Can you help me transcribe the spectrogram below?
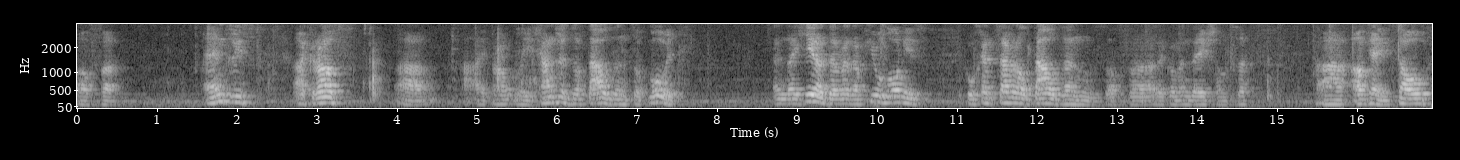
of, uh, entries across uh, probably hundreds of thousands of movies. And I hear there were a few loonies who had several thousands of uh, recommendations. Uh, okay, so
